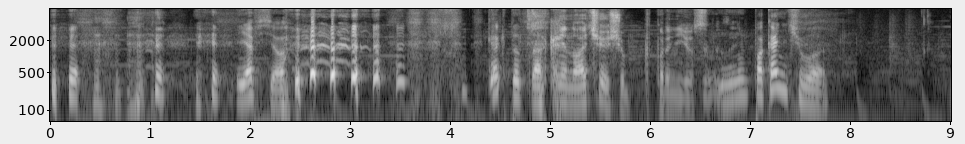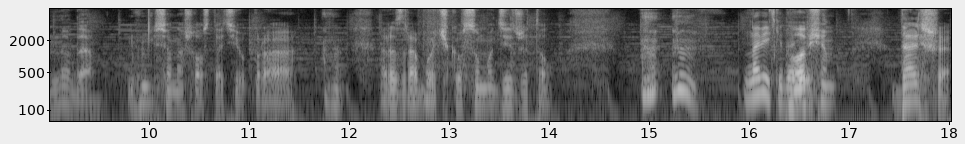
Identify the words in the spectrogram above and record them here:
Я все. Как-то так. Не, ну а что еще про нее сказать? Ну, пока ничего. Ну да. Все нашел статью про разработчиков Sumo Digital. На Вики, да. В общем, дальше.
